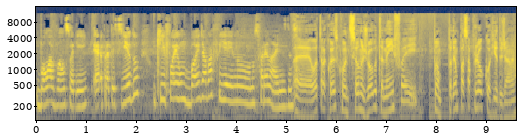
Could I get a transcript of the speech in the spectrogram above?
bom avanço ali era pra ter sido, o que foi um banho de água fria aí no- nos 49ers, né? É, outra coisa que aconteceu no jogo também foi. Bom, podemos passar pro jogo corrido já, né?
